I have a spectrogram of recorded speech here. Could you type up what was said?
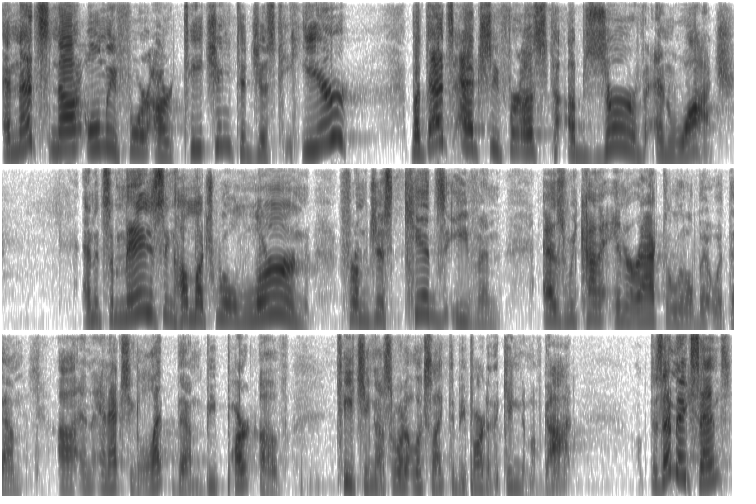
And that's not only for our teaching to just hear, but that's actually for us to observe and watch. And it's amazing how much we'll learn from just kids, even as we kind of interact a little bit with them uh, and, and actually let them be part of teaching us what it looks like to be part of the kingdom of God. Does that make sense?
